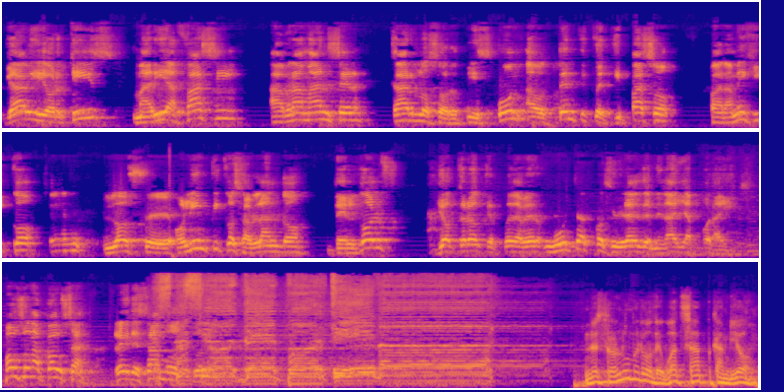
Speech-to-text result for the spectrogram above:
Gaby Ortiz, María Fasi, Abraham Anser, Carlos Ortiz. Un auténtico equipazo para México en los eh, Olímpicos, hablando del golf. Yo creo que puede haber muchas posibilidades de medalla por ahí. Vamos a una pausa, regresamos. Nuestro número de WhatsApp cambió.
